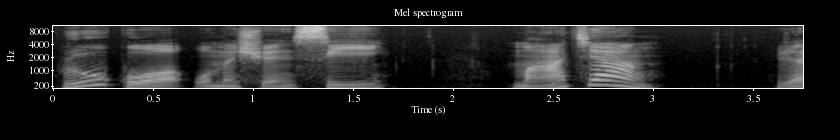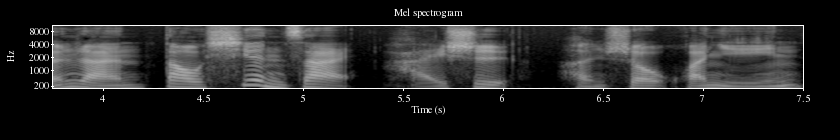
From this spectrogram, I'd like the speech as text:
如果我们选 C，麻将仍然到现在还是很受欢迎，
